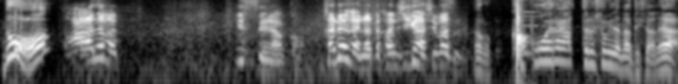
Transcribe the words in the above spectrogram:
どう？あー、なんか。いいっすね、なんか。軽やかになった感じがします。なんかカポエラやってる人みたいになってきたね。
